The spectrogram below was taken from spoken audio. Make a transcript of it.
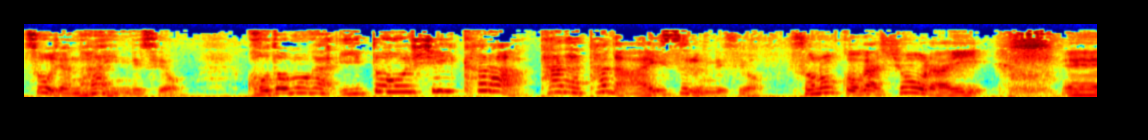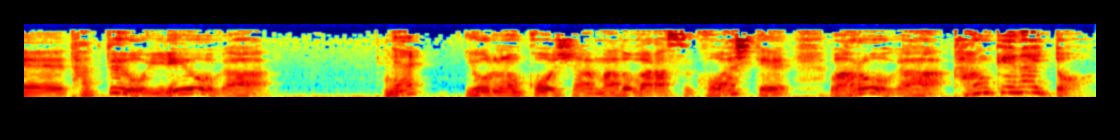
そうじゃないんですよ。子供が愛おしいから、ただただ愛するんですよ。その子が将来、えー、タトゥーを入れようが、ね、夜の校舎窓ガラス壊して割ろうが関係ないと。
